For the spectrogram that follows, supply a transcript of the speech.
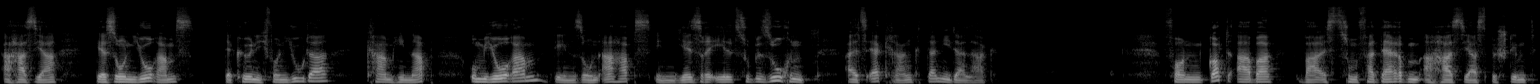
Ahasja, der Sohn Jorams, der König von Juda, kam hinab, um Joram, den Sohn Ahabs, in Jezreel zu besuchen, als er krank daniederlag. Von Gott aber war es zum Verderben Ahasjas bestimmt,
